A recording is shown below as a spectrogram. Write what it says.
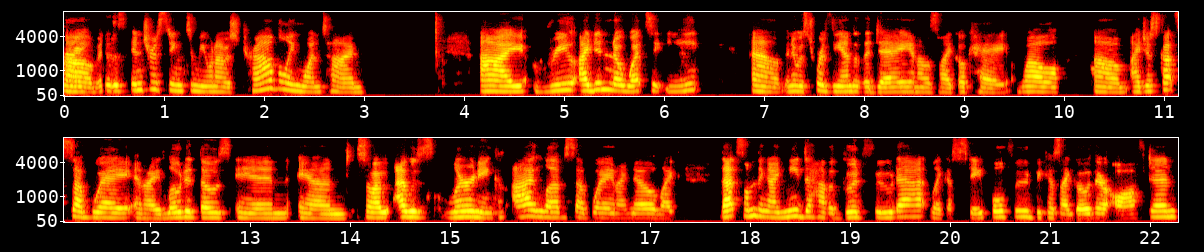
Right. Um, it was interesting to me when I was traveling one time. I real I didn't know what to eat, um, and it was towards the end of the day, and I was like, okay, well um, I just got Subway and I loaded those in. And so I, I was learning because I love Subway and I know like that's something I need to have a good food at, like a staple food because I go there often.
